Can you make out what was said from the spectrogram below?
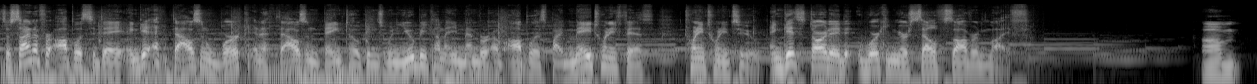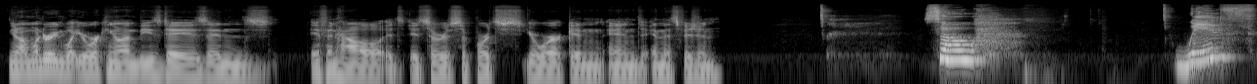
So sign up for Opolis today and get a thousand work and a thousand bank tokens when you become a member of Opolis by May 25th, 2022, and get started working your self-sovereign life. Um, you know, I'm wondering what you're working on these days and if and how it, it sort of supports your work and, and in this vision. So with,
